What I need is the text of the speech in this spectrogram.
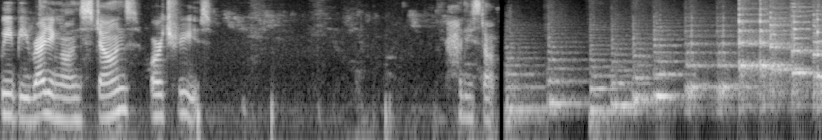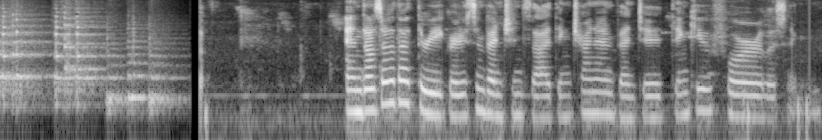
we be writing on? Stones or trees? How do you stop? And those are the three greatest inventions that I think China invented. Thank you for listening.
